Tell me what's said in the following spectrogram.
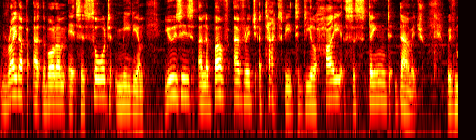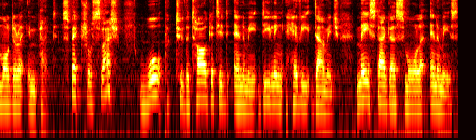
right up at the bottom, it says sword medium. Uses an above average attack speed to deal high sustained damage with moderate impact. Spectral slash warp to the targeted enemy dealing heavy damage may stagger smaller enemies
